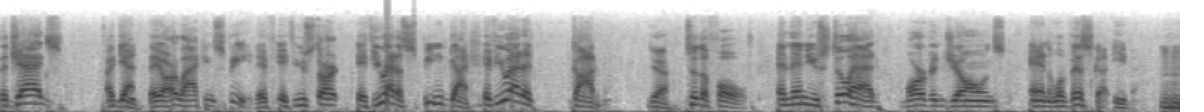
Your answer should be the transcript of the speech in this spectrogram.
The Jags, again, they are lacking speed. If, if you start, if you had a speed guy, if you had a Godwin Yeah. to the fold, and then you still had Marvin Jones and Laviska even. Mm-hmm.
